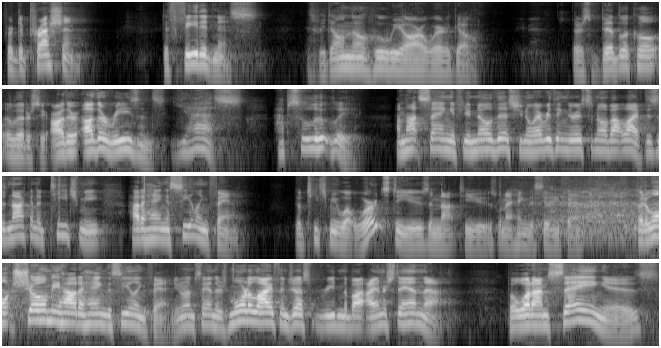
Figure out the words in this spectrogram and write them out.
for depression, defeatedness, is we don't know who we are or where to go. There's biblical illiteracy. Are there other reasons? Yes, absolutely. I'm not saying if you know this, you know everything there is to know about life. This is not going to teach me how to hang a ceiling fan. It'll teach me what words to use and not to use when I hang the ceiling fan. but it won't show me how to hang the ceiling fan. You know what I'm saying? There's more to life than just reading the Bible. I understand that. But what I'm saying is,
